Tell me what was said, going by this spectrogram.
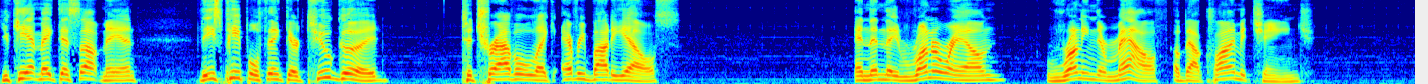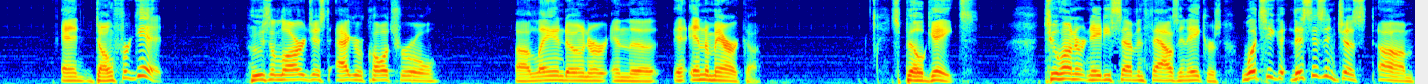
You can't make this up, man. These people think they're too good to travel like everybody else. And then they run around running their mouth about climate change. And don't forget who's the largest agricultural uh, landowner in the in America. It's Bill Gates. 287,000 acres. What's he this isn't just um,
